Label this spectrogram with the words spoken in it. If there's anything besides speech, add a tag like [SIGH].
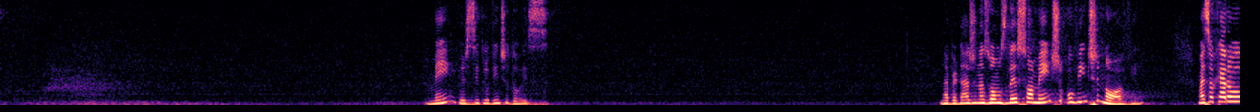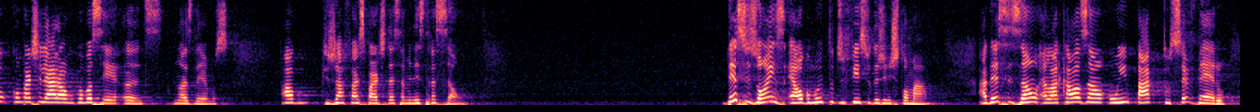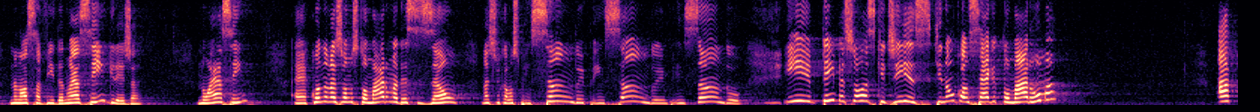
Amém? Versículo 22. Na verdade, nós vamos ler somente o 29. Mas eu quero compartilhar algo com você antes de nós lermos. Algo que já faz parte dessa ministração. Decisões é algo muito difícil de a gente tomar. A decisão, ela causa um impacto severo na nossa vida. Não é assim, igreja? Não é assim? É, quando nós vamos tomar uma decisão, nós ficamos pensando e pensando e pensando. E tem pessoas que diz que não consegue tomar uma,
